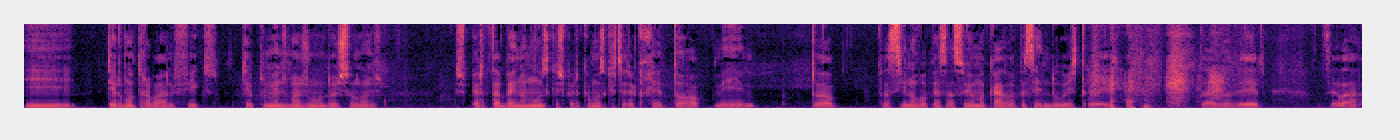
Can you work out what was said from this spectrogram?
E ter o meu trabalho fixo, ter pelo menos mais um ou dois salões. Espero estar bem na música, espero que a música esteja a correr top mesmo, top. Assim não vou pensar só em uma casa, vou pensar em duas, três. Estás a ver? Sei lá.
